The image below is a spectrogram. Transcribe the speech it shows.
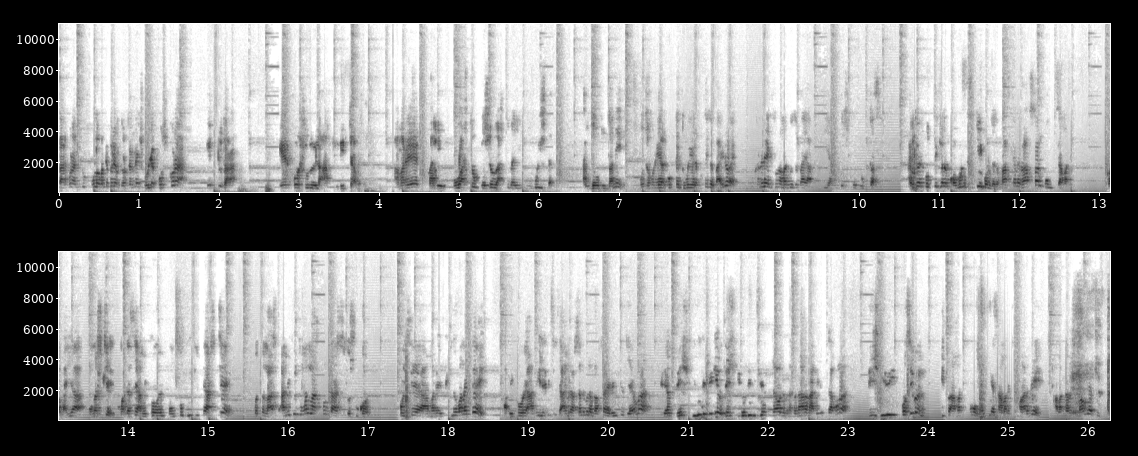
তারপর আমি করতে আমাদের দরকার নেই শরীরে পোস্ট করা, একটু দাঁড়া। এরপর শুরু হলো আজকে ইচ্ছা আমার এক মানে আসতো দেশে আসতে পারি বুঝিস আমি যখন জানি ও যখন এয়ারপোর্ট থেকে এয়ারপোর্ট থেকে বাইরে হয়, ওখানে একজন আমাকে ভাই আপনি আমি দেশে ঢুকতেছি আমি ভাই প্রত্যেকের খবর কি বললেন মাঝখানে রাস্তার কমছে আমার। ভাইয়া ওনাকে আমার কাছে আমি তো ওই বংশ বুঝিতে আসছে তো লাস্ট আমি তো তোমার লাস্ট পর্যন্ত আসছে তো সুখর। বলছে আমার ভিডিও বানাইতে আমি তো আমি লিখছি আমি আসার বেলা রাস্তায় রেখে না। এটা দেশ বিরোধী ভিডিও দেশ বিরোধী ভিডিও যাওয়া না আমি যাব না। দেশ বিরোধী পসিবল কিন্তু আমার তো ওকে আমার মারবে আমার নামে মামলা চলছে।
